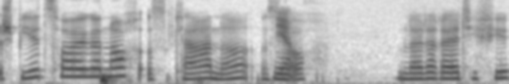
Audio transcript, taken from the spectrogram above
Spielzeuge noch, ist klar, ne? Ist Ja. auch leider relativ viel.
